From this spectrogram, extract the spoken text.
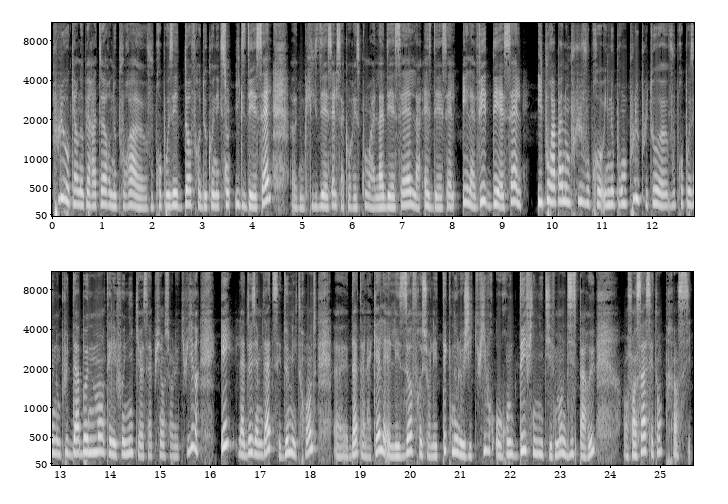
plus aucun opérateur ne pourra euh, vous proposer d'offres de connexion XDSL. Euh, donc l'XDSL, ça correspond à l'ADSL, la SDSL et la VDSL. Ils, pourra pas non plus vous ils ne pourront plus plutôt euh, vous proposer non plus d'abonnement téléphonique s'appuyant sur le cuivre. Et la deuxième date, c'est 2030, date à laquelle les offres sur les technologies cuivre auront définitivement disparu. Enfin ça, c'est en principe.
